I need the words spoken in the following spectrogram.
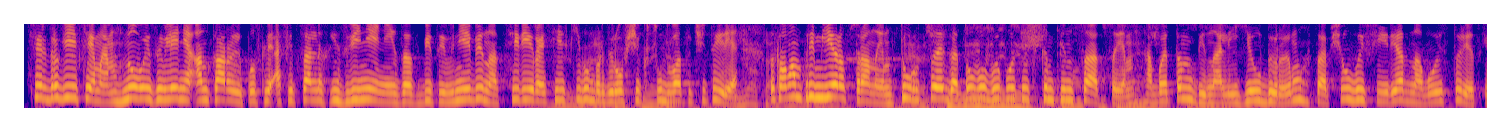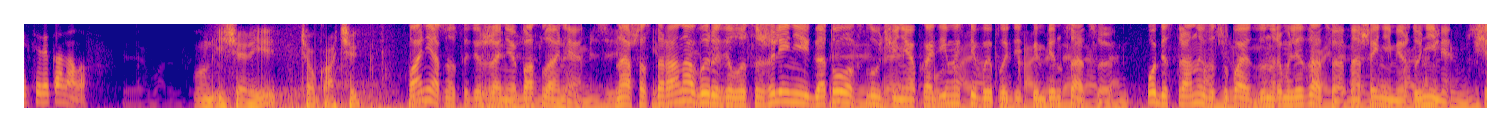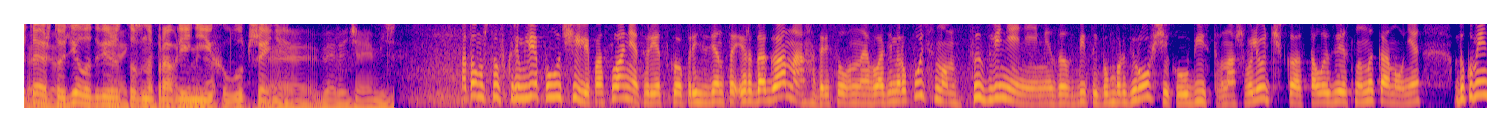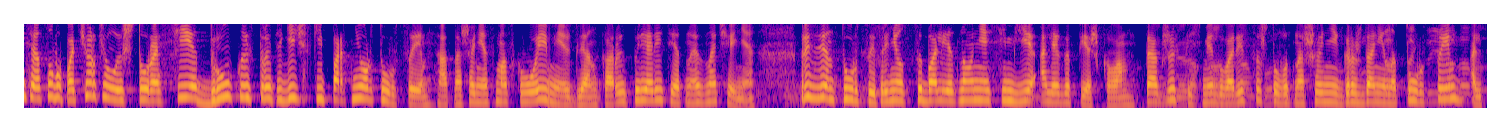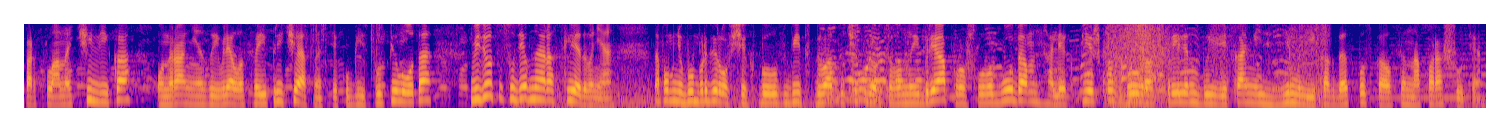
Теперь другие темы. Новые заявления Анкары после официальных извинений за сбитый в небе над Сирией российский бомбардировщик Су-24. По словам премьера страны, Турция готова выплатить компенсации. Об этом Бинали Йылдырым сообщил в эфире одного из турецких телеканалов. Понятно содержание послания. Наша сторона выразила сожаление и готова в случае необходимости выплатить компенсацию. Обе страны выступают за нормализацию отношений между ними, считая, что дело движется в направлении их улучшения. О том, что в Кремле получили послание турецкого президента Эрдогана, адресованное Владимиру Путину, с извинениями за сбитый бомбардировщик и убийство нашего летчика, стало известно накануне. В документе особо подчеркивалось, что Россия – друг и стратегический партнер Турции. Отношения с Москвой имеют для Анкары приоритетное значение. Президент Турции принес соболезнования семье Олега Пешкова. Также в письме говорится, что в отношении гражданина Турции Альпарслана Чилика, он ранее заявлял о своей причастности к убийству пилота, ведется судебное расследование. Напомню, бомбардировщик был сбит 24 ноября прошлого года. Олег Пешков был расстрелян боевиками с земли, когда спускался на парашюте.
